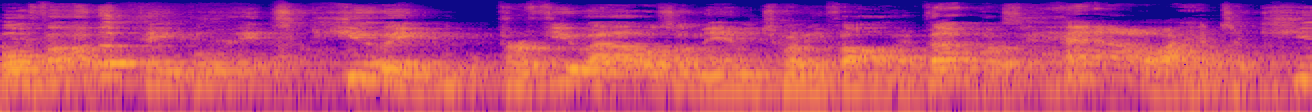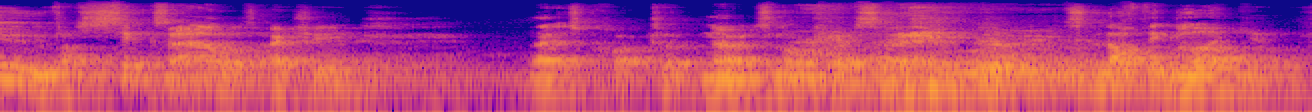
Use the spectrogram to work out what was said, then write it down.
Or for other people, it's queuing for a few hours on the M25. That was hell. I had to queue for six hours. Actually, that is quite close. No, it's not close. it's nothing like it.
